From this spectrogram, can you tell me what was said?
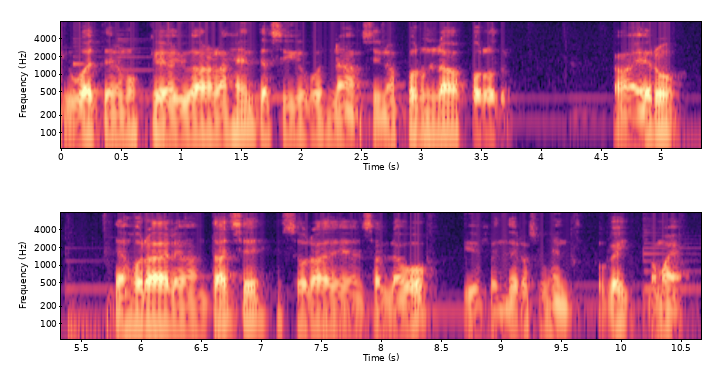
igual tenemos que ayudar a la gente, así que pues nada, si no es por un lado, es por otro. Caballero, ya es hora de levantarse, es hora de alzar la voz y defender a su gente, ¿ok? Vamos allá.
